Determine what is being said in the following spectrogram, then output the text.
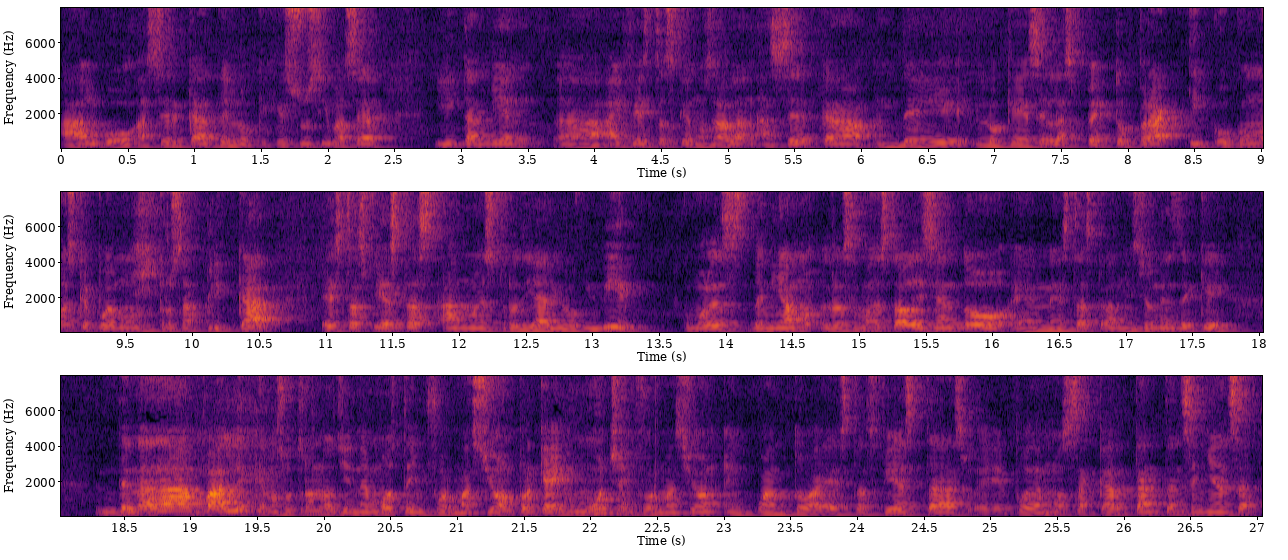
algo acerca de lo que Jesús iba a hacer. Y también ah, hay fiestas que nos hablan acerca de lo que es el aspecto práctico, cómo es que podemos nosotros aplicar estas fiestas a nuestro diario vivir como les veníamos, les hemos estado diciendo en estas transmisiones de que de nada vale que nosotros nos llenemos de información porque hay mucha información en cuanto a estas fiestas, eh, podemos sacar tanta enseñanza,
